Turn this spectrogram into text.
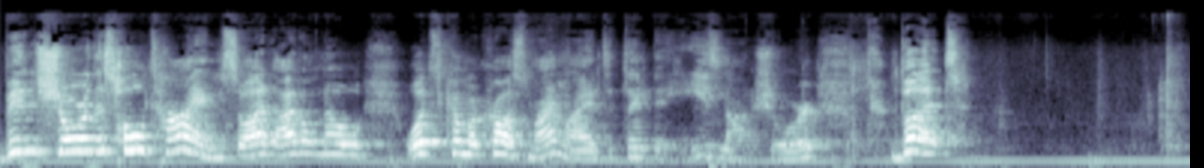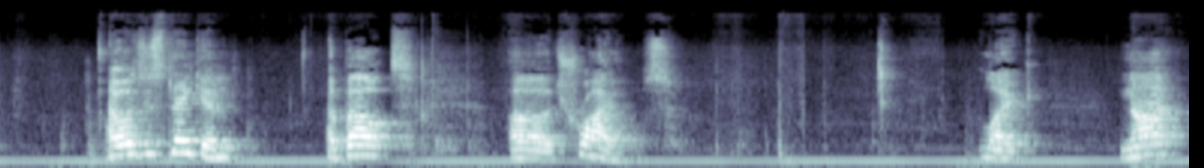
been sure this whole time, so I, I don't know what's come across my mind to think that He's not sure, but. I was just thinking about uh, trials like not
